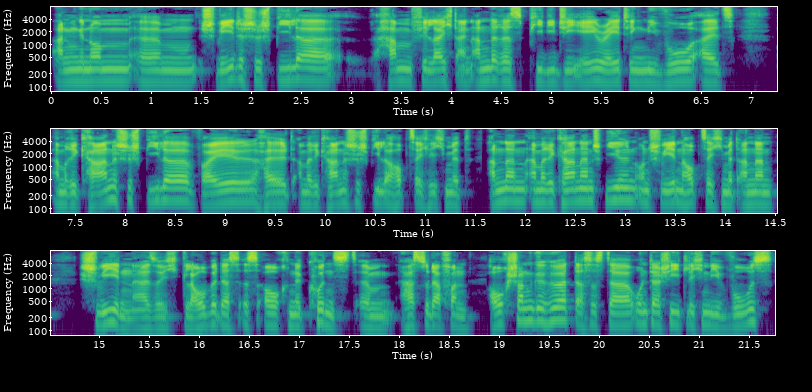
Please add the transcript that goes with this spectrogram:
angenommen, ähm, schwedische Spieler haben vielleicht ein anderes PDGA-Rating-Niveau als amerikanische Spieler, weil halt amerikanische Spieler hauptsächlich mit anderen Amerikanern spielen und Schweden hauptsächlich mit anderen Schweden. Also ich glaube, das ist auch eine Kunst. Ähm, hast du davon auch schon gehört, dass es da unterschiedliche Niveaus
